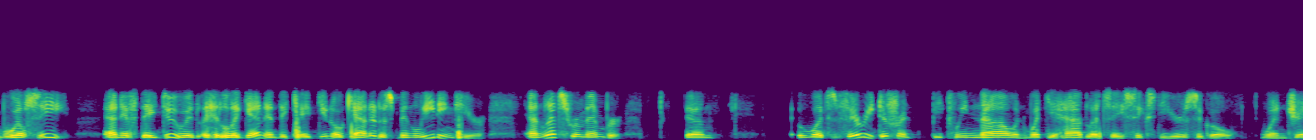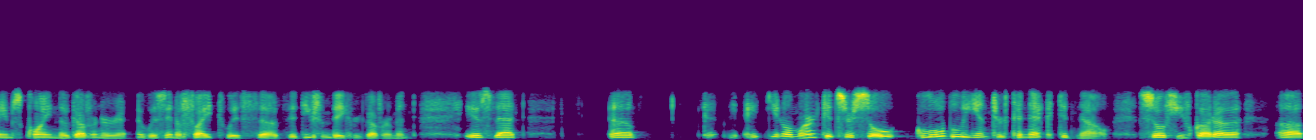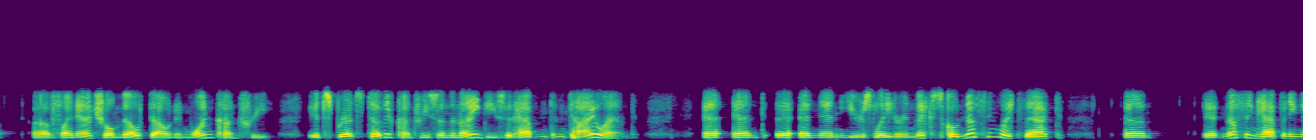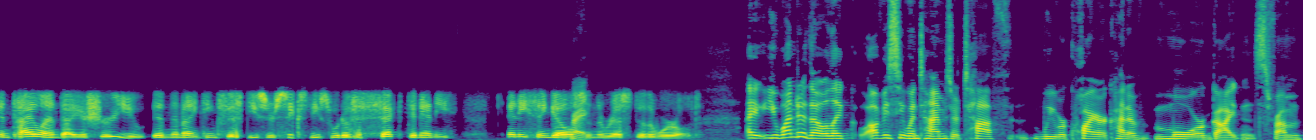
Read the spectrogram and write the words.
We'll see. And if they do, it, it'll again indicate, you know, Canada's been leading here. And let's remember, um, what's very different between now and what you had, let's say, 60 years ago, when James Coyne, the governor, was in a fight with uh, the Diefenbaker government, is that uh, you know markets are so globally interconnected now. So if you've got a, a, a financial meltdown in one country, it spreads to other countries. In the 90s, it happened in Thailand, and and, and then years later in Mexico. Nothing like that. Uh, nothing happening in Thailand, I assure you, in the 1950s or 60s would have affected any anything else right. in the rest of the world. I, you wonder though, like obviously when times are tough, we require kind of more guidance from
